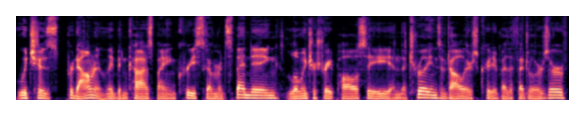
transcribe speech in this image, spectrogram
which has predominantly been caused by increased government spending, low interest rate policy, and the trillions of dollars created by the Federal Reserve,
